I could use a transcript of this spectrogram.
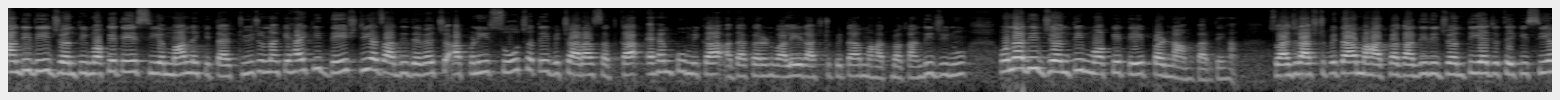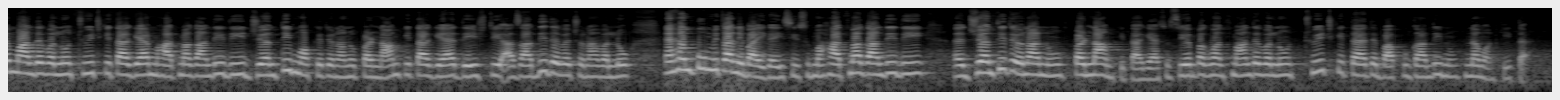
ਗਾਂਧੀ ਦੀ ਜਯੰਤੀ ਮੌਕੇ ਤੇ ਸੀਐਮ ਮਾਨ ਨੇ ਕੀਤਾ ਟਵੀਟ। ਉਹਨਾਂ ਕਿਹਾ ਕਿ ਦੇਸ਼ ਦੀ ਆਜ਼ਾਦੀ ਦੇ ਵਿੱਚ ਆਪਣੀ ਸੋਚ ਅਤੇ ਵਿਚਾਰਾਂ ਸਦਕਾ ਅਹਿਮ ਭੂਮਿਕਾ ਅਦਾ ਕਰਨ ਵਾਲੇ ਰਾਸ਼ਟਰਪਿਤਾ ਮਹਾਤਮਾ ਗਾਂਧੀ ਜੀ ਨੂੰ ਉਹਨਾਂ ਦੀ ਜਯੰਤੀ ਮੌਕੇ ਤੇ ਪ੍ਰਣਾਮ ਕਰਦੇ ਹਾਂ। ਸੋ ਅੱਜ ਰਾਸ਼ਟਰਪਿਤਾ ਮਹਾਤਮਾ ਗਾਂਧੀ ਦੀ ਜਯੰਤੀ ਹੈ ਜਿੱਥੇ ਕਿ ਸੀਐਮ ਮਾਨ ਦੇ ਵੱਲੋਂ ਟਵੀਟ ਕੀਤਾ ਗਿਆ ਮਹਾਤਮਾ ਗਾਂਧੀ ਦੀ ਜਯੰਤੀ ਮੌਕੇ ਤੇ ਉਹਨਾਂ ਨੂੰ ਪ੍ਰਣਾਮ ਕੀਤਾ ਗਿਆ ਹੈ। ਦੇਸ਼ ਦੀ ਆਜ਼ਾਦੀ ਦੇ ਵਿੱਚ ਉਹਨਾਂ ਵੱਲੋਂ ਅਹਿਮ ਭੂਮਿਕਾ ਨਿਭਾਈ ਗਈ ਸੀ। ਸੋ ਮਹਾਤਮਾ ਗਾਂਧੀ ਦੀ ਅ, ਜਯੰਤੀ ਤੇ ਉਹਨਾਂ ਨੂੰ ਪ੍ਰਣਾਮ ਕੀਤਾ ਗਿਆ। ਸੋ ਸੀਐਮ ਭਗਵੰਤ ਮਾਨ ਦੇ ਵੱਲੋਂ ਟਵੀਟ ਕੀਤਾ ਹੈ ਤੇ ਬਾਪੂ ਗਾਂਧੀ ਨੂੰ ਨਮਨ ਕੀਤਾ ਹੈ।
